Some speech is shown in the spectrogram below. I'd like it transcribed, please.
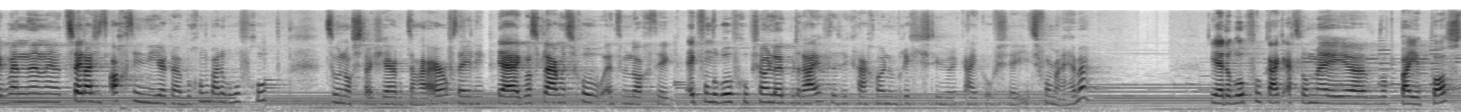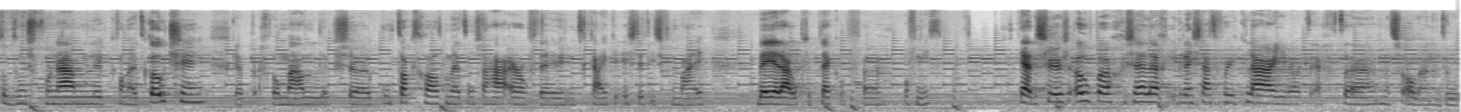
ik ben in 2018 hier begonnen bij de Rolfgroep. Toen als stagiair op de HR-afdeling. Ja, ik was klaar met school en toen dacht ik, ik vond de Rolfgroep zo'n leuk bedrijf, dus ik ga gewoon een berichtje sturen, kijken of ze iets voor mij hebben. Ja, de rolgroep kijkt echt wel mee wat bij je past. Dat doen ze voornamelijk vanuit coaching. Ik heb echt wel maandelijks contact gehad met onze HR-afdeling om te kijken, is dit iets voor mij? Ben je daar op je plek of, of niet? Ja, de sfeer is open, gezellig, iedereen staat voor je klaar. Je werkt echt uh, met z'n allen aan het doel.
